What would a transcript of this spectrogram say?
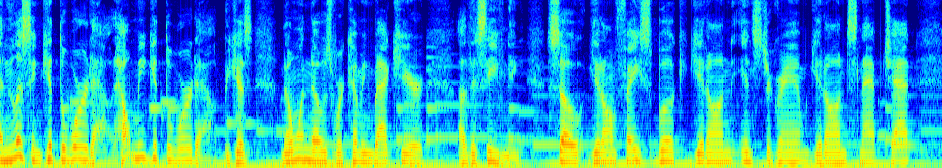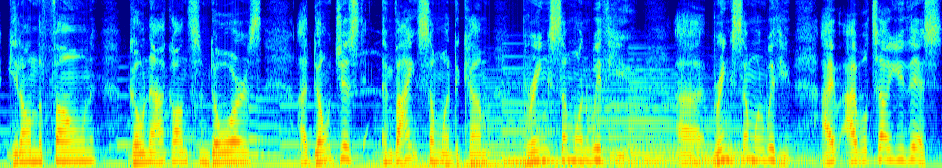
and, listen, get the word out. Help me get the word out because no one knows we're coming back here uh, this evening. So get on Facebook, get on Instagram, get on Snapchat, get on the phone, go knock on some doors. Uh, don't just invite someone to come, bring someone with you. Uh, bring someone with you. I, I will tell you this.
